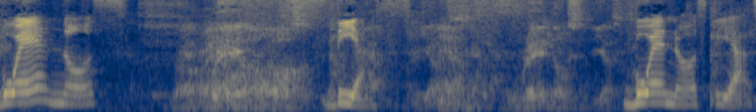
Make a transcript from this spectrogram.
buenos días。 Buenos días Buenos días.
